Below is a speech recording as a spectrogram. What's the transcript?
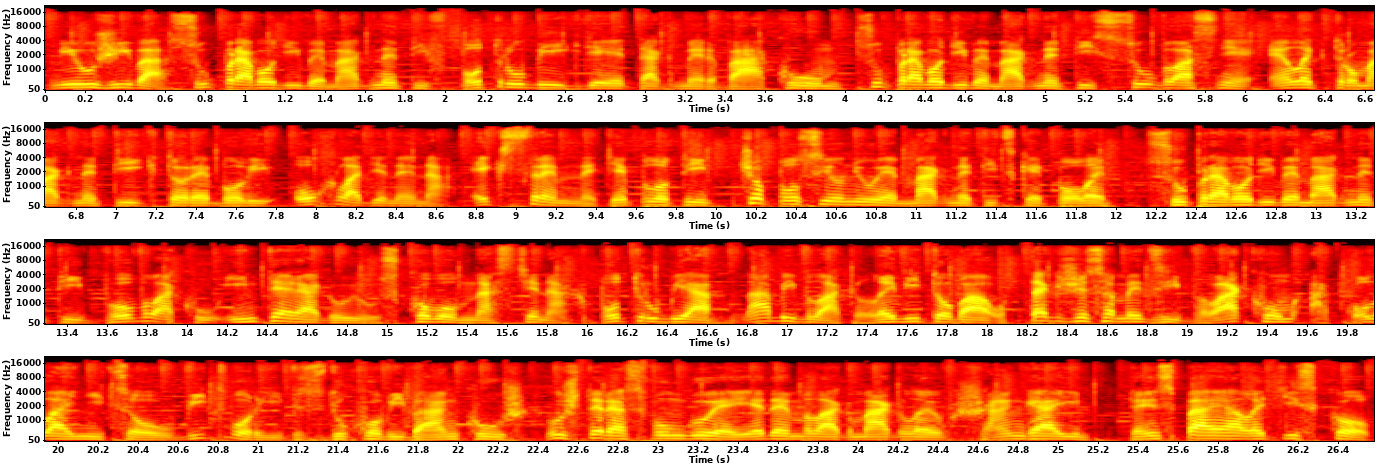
Využíva supravodivé magnety v potrubí, kde je takmer vákuum. Supravodivé magnety sú vlastne elektromagnety, ktoré boli ochladené na extrémne teploty, čo posilňuje magnetické pole. Supravodivé magnety vo vlaku interagujú s kovom na stenách potrubia, aby vlak levitoval, takže sa medzi vlakom a kolajnicou vytvorí vzduchový vankúš. Už teraz funguje jeden vlak Maglev v Šangaji. Ten spája letisko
